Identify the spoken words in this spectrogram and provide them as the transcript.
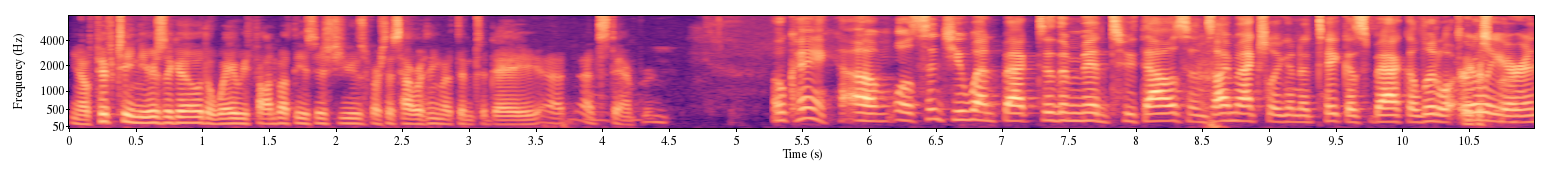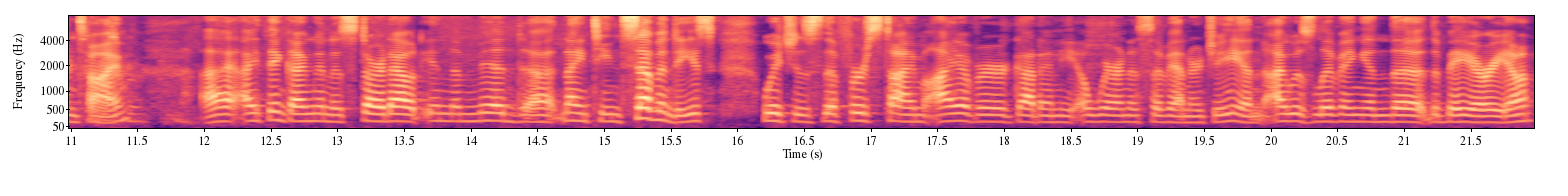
you know, 15 years ago, the way we thought about these issues versus how we're thinking about them today at, at Stanford? Okay, um, well, since you went back to the mid 2000s, I'm actually going to take us back a little take earlier in time. I, I think I'm going to start out in the mid uh, 1970s, which is the first time I ever got any awareness of energy. And I was living in the, the Bay Area.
